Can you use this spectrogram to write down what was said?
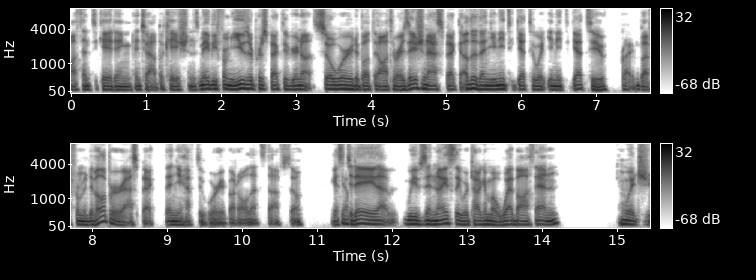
authenticating into applications. Maybe from a user perspective, you're not so worried about the authorization aspect other than you need to get to what you need to get to. Right. But from a developer aspect, then you have to worry about all that stuff. So I guess yep. today that weaves in nicely. We're talking about WebAuthn, which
